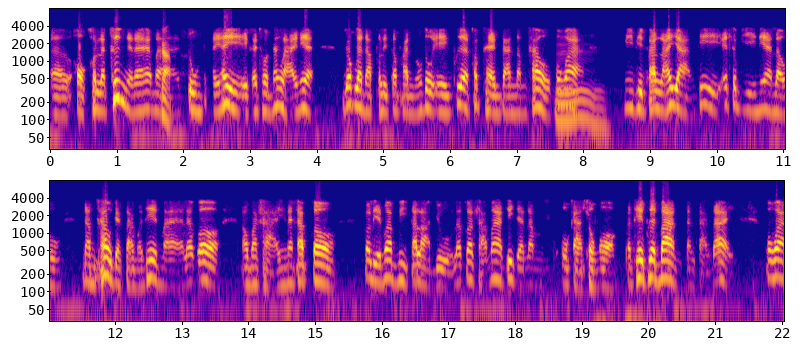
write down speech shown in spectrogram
เอ่อออกคนละครึ่งอะนะฮะมาครับจูงใจให้เอกชนทั้งหลายเนี่ย ยกระดับผลิตภัณฑ์ของตัวเองเพื่อทดแทนการนำเข้า เพราะว่าอืมมีผลิตภัณฑ์หลายอย่างที่ SME เนี่ยเรานำเข้าจากต่างประเทศมา แล้วก็เอามาขายนะครับ ก็ก็เรียนว่ามีตลาดอยู่ แล้วก็สามารถที่จะนำโอกาสส่งออกประเทศเพื่อนบ้านต่างๆ ได้ เพราะว่า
